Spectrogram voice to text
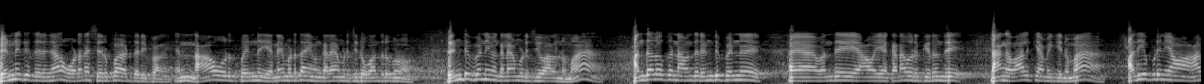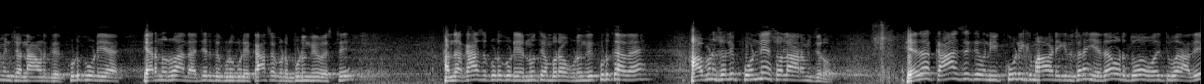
பெண்ணுக்கு தெரிஞ்சாலும் உடனே செருப்பா எடுத்து அடிப்பாங்க. ஏன்னா நான் ஒரு பெண்ணு என்னை மட்டும் தான் இவன் கல்யாணம் முடிச்சுட்டு உட்காந்துருக்கணும் ரெண்டு பெண்ணு இவன் கல்யாணம் முடிச்சு வாழணுமா? அந்த அளவுக்கு நான் வந்து ரெண்டு பெண்ணு வந்து அவன் என் கணவருக்கு இருந்து நாங்கள் வாழ்க்கை அமைக்கணுமா? அது எப்படி நீ அவன் ஆமின்னு சொன்னா அவனுக்கு கொடுக்கக்கூடிய இரநூறுவா அந்த அஜரத்துக்கு கொடுக்கக்கூடிய காசை கூட பிடுங்க வச்சுட்டு அந்த காசு கொடுக்கக்கூடிய நூற்றி ஐம்பது ரூபா கொடுங்க கொடுக்காத. அப்படின்னு சொல்லி பொண்ணே சொல்ல ஆரம்பிச்சிடும் ஏதோ காசுக்கு நீ கூலிக்கு மாவடிக்கணும்னு சொன்னால் ஏதோ ஒரு துவா ஒழித்து போற அதே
